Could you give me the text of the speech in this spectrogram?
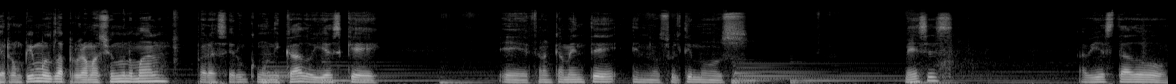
interrumpimos la programación normal para hacer un comunicado y es que eh, francamente en los últimos meses había estado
